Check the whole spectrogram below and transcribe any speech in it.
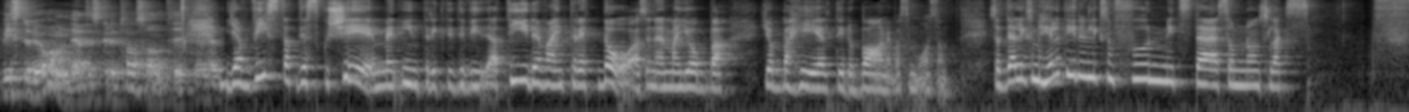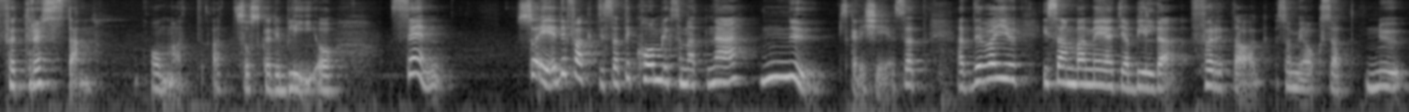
Visste du om det, att det skulle ta sån tid? Eller? Jag visste att det skulle ske, men inte riktigt, tiden var inte rätt då, alltså när man jobbar jobba heltid och barnen var små och sånt. Så det har liksom hela tiden liksom funnits där som någon slags förtröstan om att, att så ska det bli. Och sen så är det faktiskt att det kom liksom att nej, nu ska det ske. Så att, att det var ju i samband med att jag bildade företag som jag också att nu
